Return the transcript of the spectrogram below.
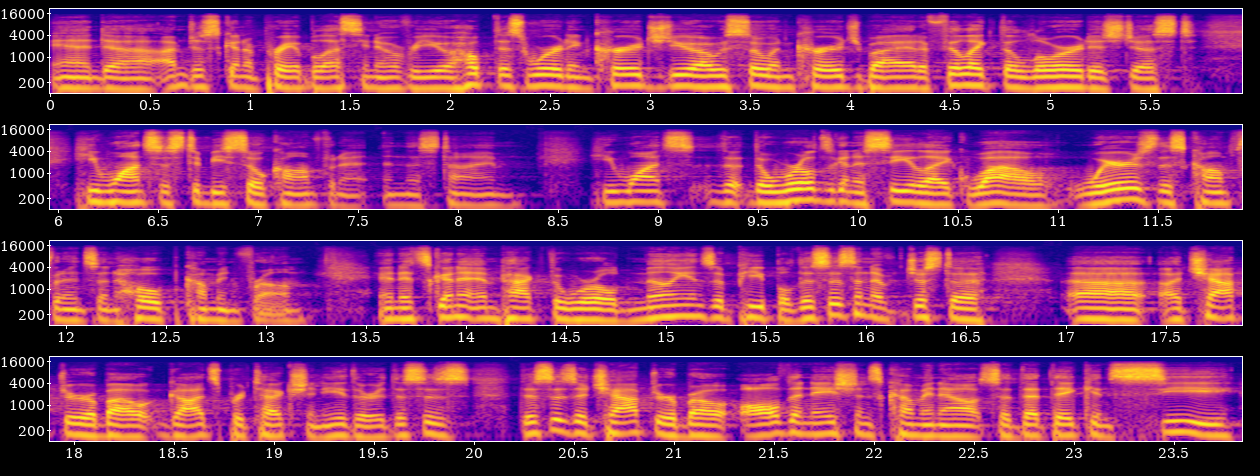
And uh, I'm just going to pray a blessing over you. I hope this word encouraged you. I was so encouraged by it. I feel like the Lord is just, He wants us to be so confident in this time. He wants, the, the world's going to see, like, wow, where's this confidence and hope coming from? And it's going to impact the world. Millions of people. This isn't a, just a, uh, a chapter about God's protection either. This is, this is a chapter about all the nations coming out so that they can see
